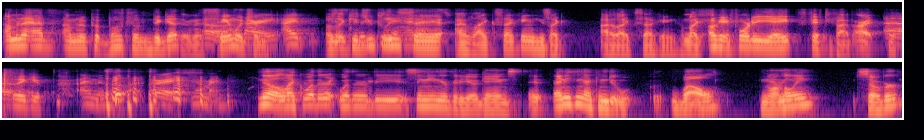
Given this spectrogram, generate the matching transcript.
I'm gonna add. I'm gonna put both of them together. I'm gonna Oh, sandwich sorry. them. I, I was like, could you please say missed. I like sucking? He's like, I like sucking. I'm like, okay, 48, 55. All right, cool. Oh. Thank you. I missed a lot. All right, never mind. No, like whether whether it be singing or video games, it, anything I can do well normally, sober.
